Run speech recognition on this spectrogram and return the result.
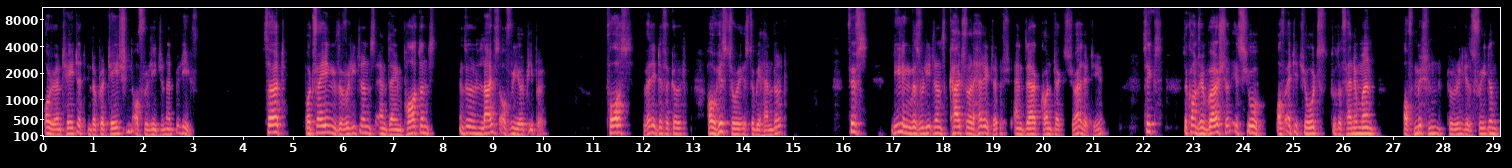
orientated interpretation of religion and belief. Third, portraying the religions and their importance in the lives of real people. Fourth, very difficult, how history is to be handled. Fifth, dealing with religions' cultural heritage and their contextuality. Sixth, the controversial issue of attitudes to the phenomenon of mission to religious freedom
